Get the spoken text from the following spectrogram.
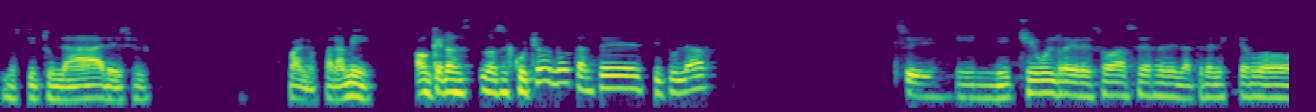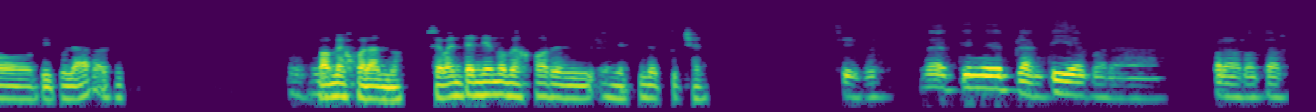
Los titulares, el- bueno, para mí. Aunque nos, nos escuchó, ¿no? Canté titular Sí. y Chilwell regresó a ser el lateral izquierdo titular, así que va mejorando. Se va entendiendo mejor el, el estilo de Tuchel. Sí, pues. Eh, Tiene plantilla para, para rotar.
